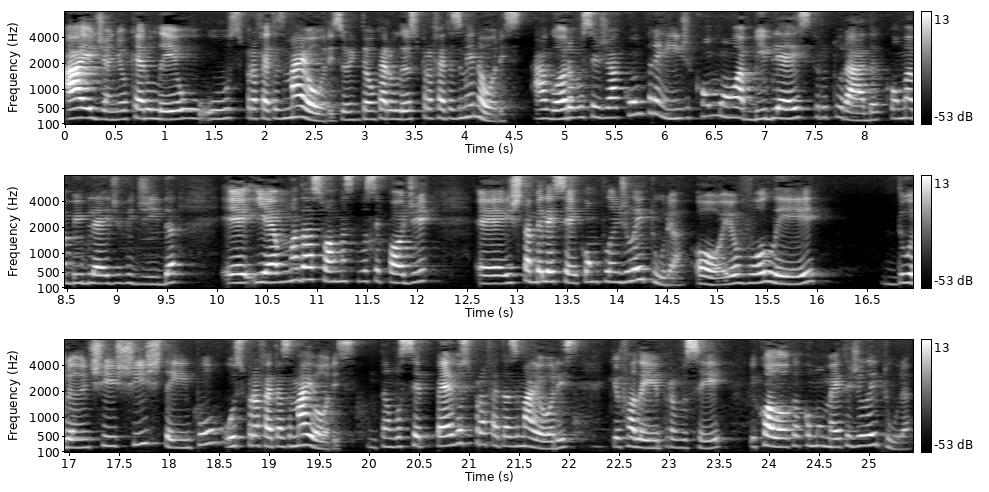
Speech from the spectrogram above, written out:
Ah, Ediane, eu quero ler os profetas maiores, ou então eu quero ler os profetas menores. Agora você já compreende como a Bíblia é estruturada, como a Bíblia é dividida, e, é uma das formas que você pode é, estabelecer como plano de leitura. Ó, eu vou ler durante X tempo os profetas maiores. Então você pega os profetas maiores que eu falei para você e coloca como meta de leitura.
